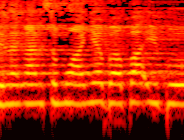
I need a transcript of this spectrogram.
panjenengan semuanya Bapak Ibu.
